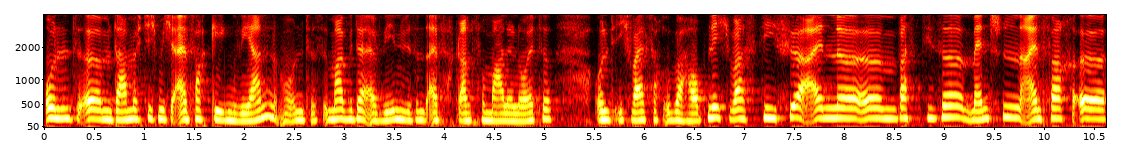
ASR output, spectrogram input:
Und ähm, da möchte ich mich einfach gegen wehren und es immer wieder erwähnen, wir sind einfach ganz normale Leute. Und ich weiß auch überhaupt nicht, was die für eine, ähm, was diese Menschen einfach. Äh,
